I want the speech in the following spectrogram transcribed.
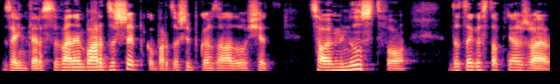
zainteresowane bardzo szybko. Bardzo szybko znalazło się całe mnóstwo, do tego stopnia, że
